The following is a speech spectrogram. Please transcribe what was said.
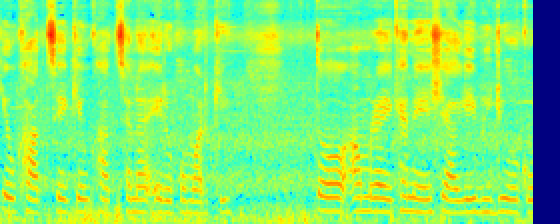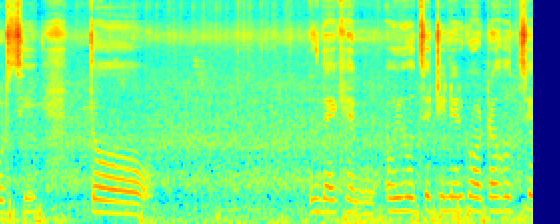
কেউ খাচ্ছে কেউ খাচ্ছে না, এরকম আর কি। তো আমরা এখানে এসে আগেই ভিডিও করছি। তো দেখেন, ওই হচ্ছে টিনের ঘরটা হচ্ছে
